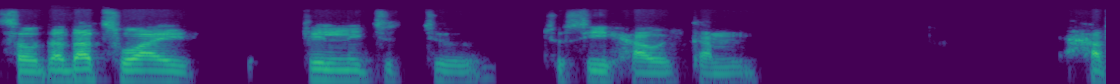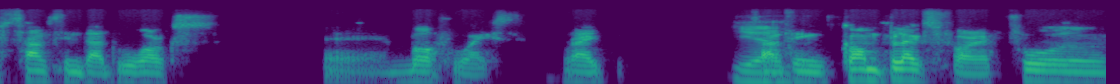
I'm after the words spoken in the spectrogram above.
So that, that's why Phil needs to, to to see how it can have something that works uh, both ways, right? Yeah. Something complex for a full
